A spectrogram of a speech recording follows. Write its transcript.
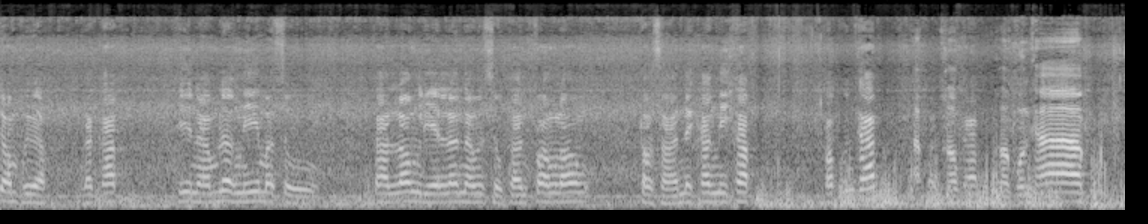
จอมเผือกนะครับ ที่นำเรื่องนี้มาสู่การร้องเรียนแล้วนำมาสู่การฟ้องร้องต่อศาลในครั้งนี้ครับ ขอบคุณครับขอบสวัสขดีอบครับขอบคุณครับ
